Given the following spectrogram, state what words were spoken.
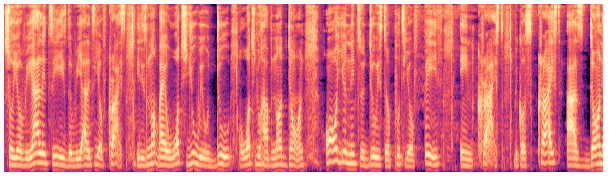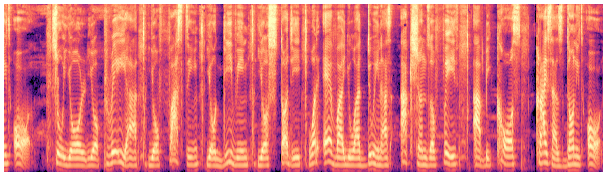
So your reality is the reality of Christ. It is not by what you will do or what you have not done. All you need to do is to put your faith in Christ because Christ has done it all. So your your prayer, your fasting, your giving, your study, whatever you are doing as actions of faith are because Christ has done it all.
